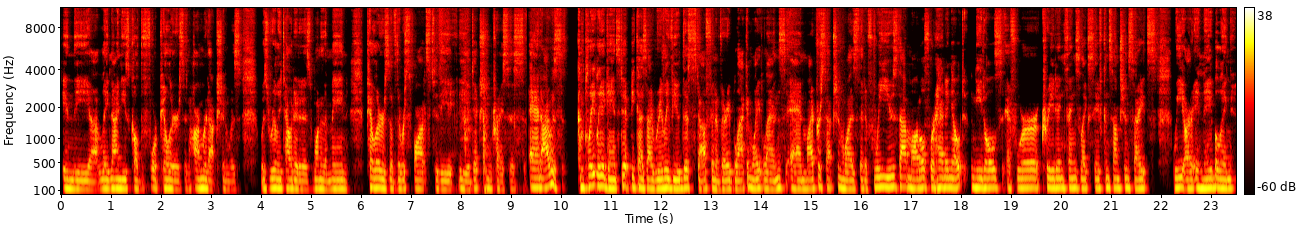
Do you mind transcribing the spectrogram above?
in the uh, late '90s called the Four Pillars, and harm reduction was was really touted as one of the main pillars of the response to the the addiction crisis. And I was completely against it because I really viewed this stuff in a very black and white lens. And my perception was that if we use that model, if we're handing out needles, if we're creating things like safe consumption sites, we are enabling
